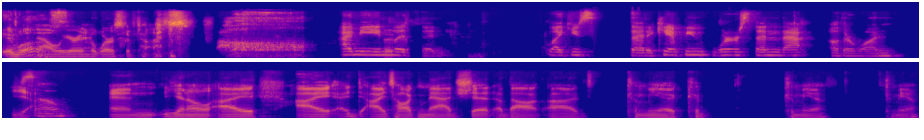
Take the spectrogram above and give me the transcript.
It was. Now we are in the worst of times. I mean, listen, like you said, it can't be worse than that other one. Yeah. So and you know i i i talk mad shit about uh Camila Camila Camila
